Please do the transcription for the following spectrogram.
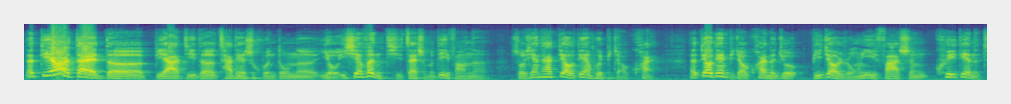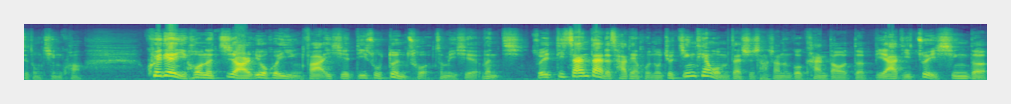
那第二代的比亚迪的插电式混动呢，有一些问题在什么地方呢？首先它掉电会比较快，那掉电比较快呢，就比较容易发生亏电的这种情况。亏电以后呢，继而又会引发一些低速顿挫这么一些问题。所以第三代的插电混动，就今天我们在市场上能够看到的比亚迪最新的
